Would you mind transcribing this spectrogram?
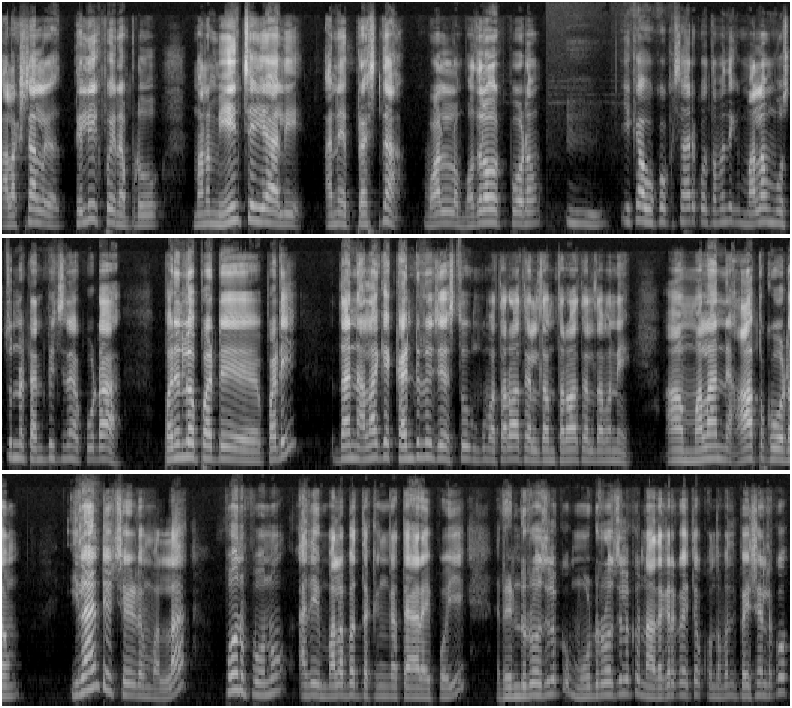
ఆ లక్షణాలు తెలియకపోయినప్పుడు మనం ఏం చేయాలి అనే ప్రశ్న వాళ్ళలో మొదలవకపోవడం. ఇక ఒక్కొక్కసారి కొంతమందికి మలం వస్తున్నట్టు అనిపించినా కూడా పనిలో పడి పడి దాన్ని అలాగే కంటిన్యూ చేస్తూ ఇంకో తర్వాత వెళ్దాం తర్వాత వెళ్దామని ఆ మలాన్ని ఆపుకోవడం ఇలాంటివి చేయడం వల్ల పోను పోను అది మలబద్ధకంగా తయారైపోయి రెండు రోజులకు మూడు రోజులకు నా దగ్గరకు అయితే కొంతమంది పేషెంట్లకు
